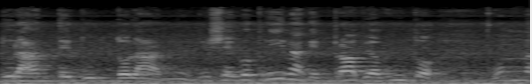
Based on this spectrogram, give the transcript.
durante tutto l'anno. Dicevo prima che proprio ha avuto un,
